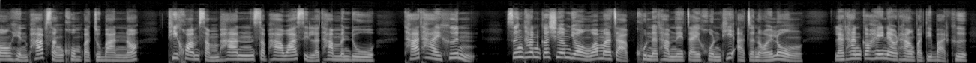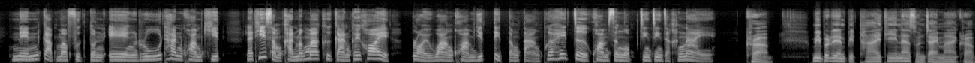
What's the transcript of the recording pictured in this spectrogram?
มองเห็นภาพสังคมปัจจุบันเนาะที่ความสัมพันธ์ สภาวะศิลธรรมมันดู ท้าทายขึ้น ซึ่งท่านก็เชื่อมโยงว่ามาจากคุณธรรมในใจคนที่อาจจะน้อยลง แล้วท่านก็ให้แนวทางปฏิบัติคือ เน้นกลับมาฝึกตนเอง รู้ทันความคิด และที่สำคัญมากๆ คือการค่อยๆ ปล่อยวางความยึดติดต่างๆ เพื่อให้เจอความสงบจริง ๆ จากข้างใน ครับ มีประเด็นปิดท้ายที่น่าสนใจมากครับ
